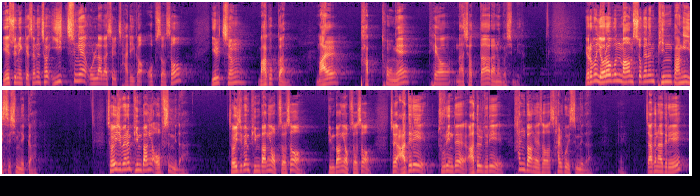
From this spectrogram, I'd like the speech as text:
예수님께서는 저 2층에 올라가실 자리가 없어서 1층 마국간 말 밥통에 태어나셨다라는 것입니다. 여러분 여러분 마음속에는 빈 방이 있으십니까? 저희 집에는 빈 방이 없습니다. 저희 집엔 빈 방이 없어서 빈 방이 없어서 저희 아들이 둘인데 아들 둘이 한 방에서 살고 있습니다. 예. 작은 아들이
